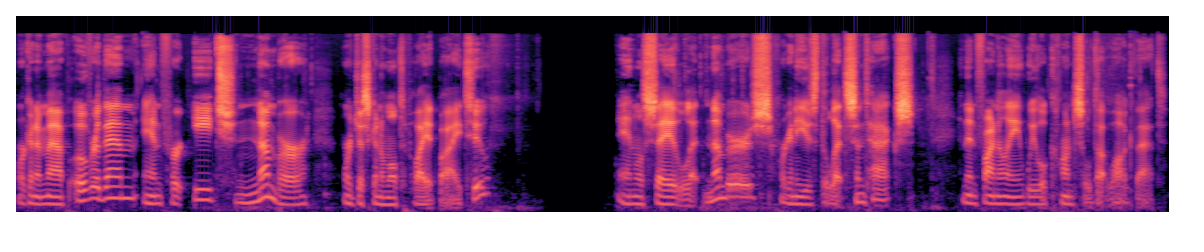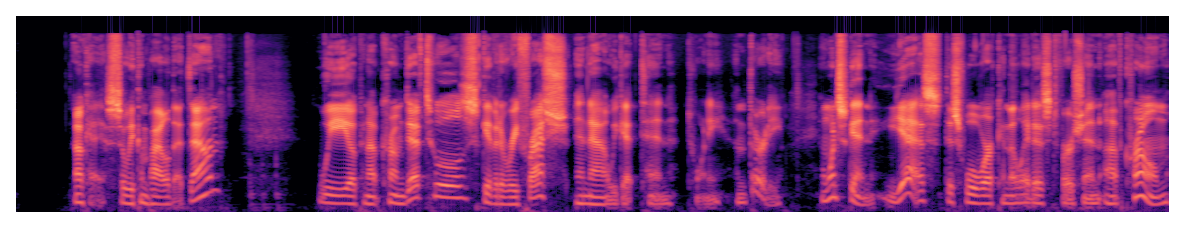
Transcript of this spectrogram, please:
we're going to map over them, and for each number, we're just going to multiply it by 2. And we'll say let numbers. We're going to use the let syntax. And then finally, we will console.log that. Okay, so we compile that down. We open up Chrome DevTools, give it a refresh, and now we get 10, 20, and 30. And once again, yes, this will work in the latest version of Chrome,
